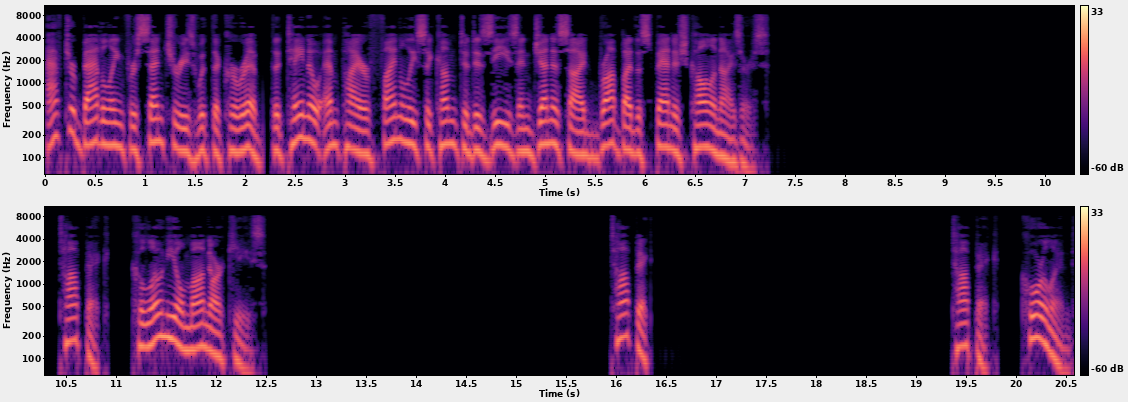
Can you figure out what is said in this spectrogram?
After battling for centuries with the Carib, the Taino Empire finally succumbed to disease and genocide brought by the Spanish colonizers. Colonial monarchies Topic. Topic. Courland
